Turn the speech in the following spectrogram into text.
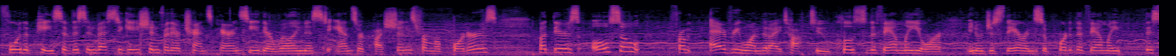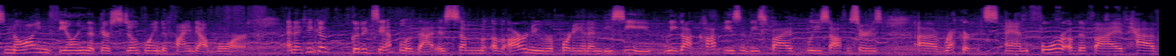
for the pace of this investigation, for their transparency, their willingness to answer questions from reporters. But there's also from everyone that I talk to, close to the family or, you know, just there in support of the family, this gnawing feeling that they're still going to find out more. And I think a good example of that is some of our new reporting at NBC. We got copies of these five police officers' uh, records, and four of the five have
